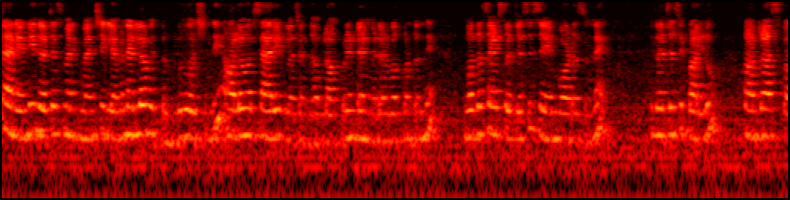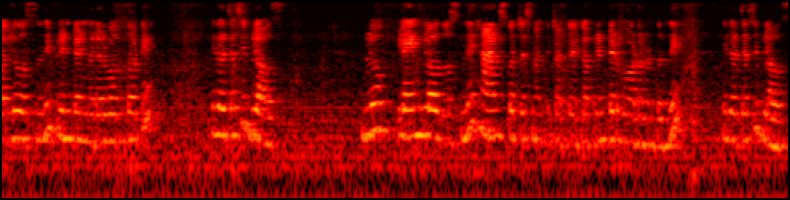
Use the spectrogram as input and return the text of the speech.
sari అండి. ఇది వచ్చేసి మనకి మంచి లెమన్ ఎల్లో విత్ బ్లూ వచ్చింది. ఆల్ ఓవర్ శారీ ఇట్లా చక్కగా block print and mirror work ఉంటుంది. బొత్త సైడ్స్ వచ్చేసి సేమ్ బార్డర్స్ ఉన్నాయి. ఇది వచ్చేసి పళ్ళు కాంట్రాస్ట్ పళ్ళు వస్తుంది ప్రింట్ అండ్ మిర్రర్ వర్క్ తోటి. ఇది వచ్చేసి బ్లౌజ్ బ్లూ ప్లెయిన్ బ్లౌజ్ వస్తుంది. హ్యాండ్స్కి వచ్చేసి మనకి చక్కగా ఇట్లా ప్రింటెడ్ బార్డర్ ఉంటుంది. ఇది వచ్చేసి బ్లౌజ్.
